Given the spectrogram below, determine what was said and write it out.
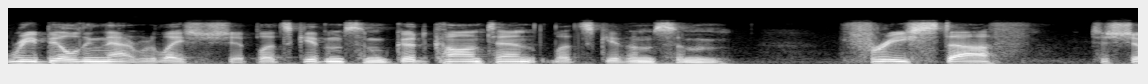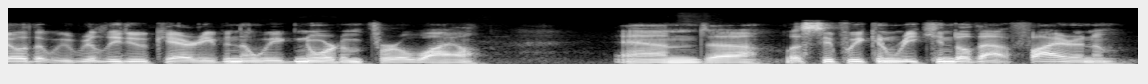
rebuilding that relationship. Let's give them some good content. Let's give them some free stuff to show that we really do care, even though we ignored them for a while. And uh, let's see if we can rekindle that fire in them.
